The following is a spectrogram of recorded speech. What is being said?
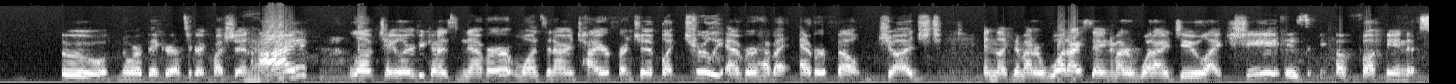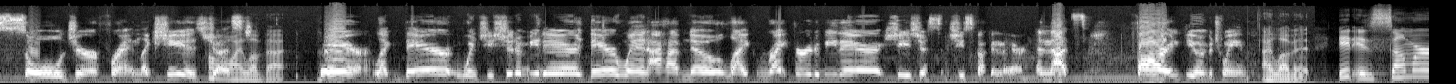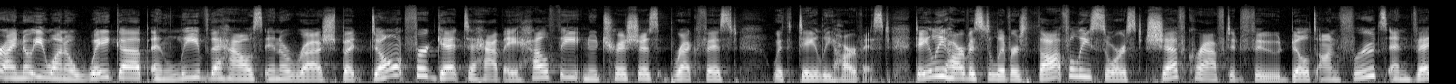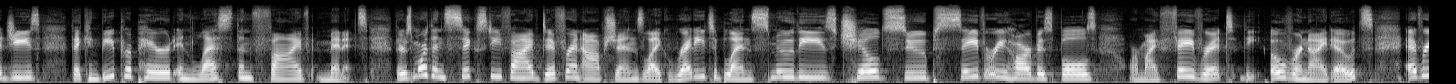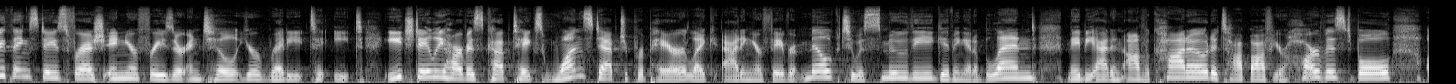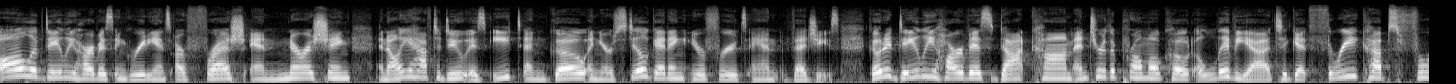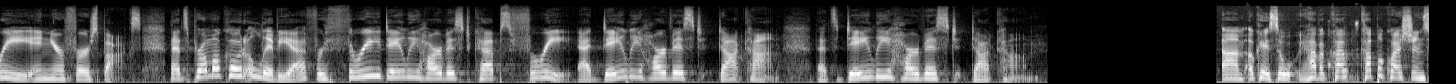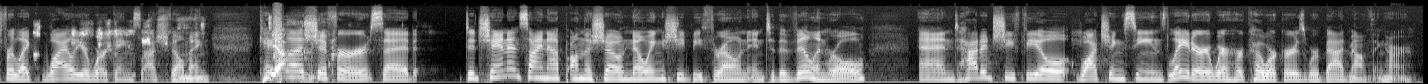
Ooh, Nora Baker. That's a great question. Yeah. I love Taylor because never once in our entire friendship, like truly ever, have I ever felt judged. And like, no matter what I say, no matter what I do, like, she is a fucking soldier friend. Like, she is just oh, I love that. there, like there when she shouldn't be there, there when I have no like right for her to be there. She's just she's fucking there, and that's far and few in between. I love it. It is summer. I know you want to wake up and leave the house in a rush, but don't forget to have a healthy, nutritious breakfast with Daily Harvest. Daily Harvest delivers thoughtfully sourced, chef crafted food built on fruits and veggies that can be prepared in less than five minutes. There's more than 65 different options like ready to blend smoothies, chilled soups, savory harvest bowls, or my favorite, the overnight oats. Everything stays fresh in your freezer until you're ready to eat. Each Daily Harvest cup takes one step to prepare, like adding your favorite milk to a smoothie, giving it a blend, maybe add an avocado to top off your harvest bowl. All of Daily Harvest ingredients are fresh and nourishing, and all you have to do is eat and go, and you're still getting your fruits and veggies. Go to dailyharvest.com, enter the promo code Olivia to get three cups free in your first box. That's promo code Olivia for three Daily Harvest cups free at dailyharvest.com. That's dailyharvest.com. Um, okay, so we have a cou- couple questions for like while you're working slash filming. Kayla Yeah. Schiffer said, "Did Shannon sign up on the show knowing she'd be thrown into the villain role?" And how did she feel watching scenes later where her coworkers were bad mouthing her?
